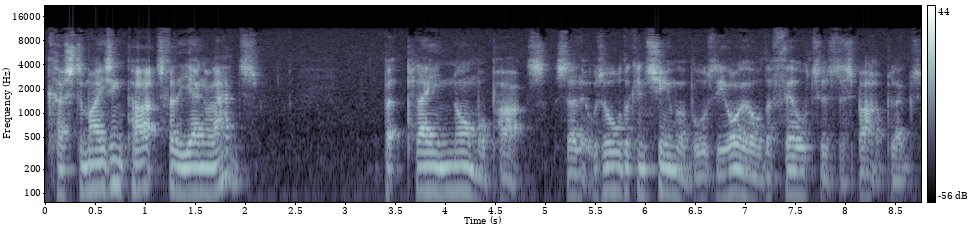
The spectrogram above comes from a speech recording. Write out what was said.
Customizing parts for the young lads, but plain normal parts. So that was all the consumables, the oil, the filters, the spark plugs,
